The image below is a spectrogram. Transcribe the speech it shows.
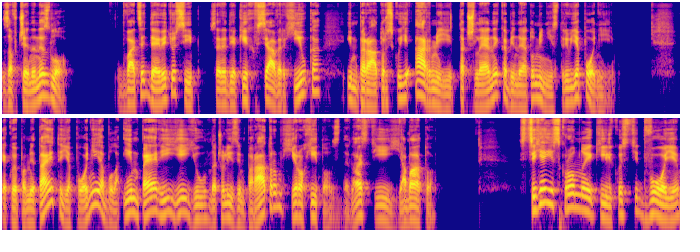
за вчинене зло? 29 осіб, серед яких вся верхівка імператорської армії та члени Кабінету міністрів Японії. Як ви пам'ятаєте, Японія була імперією на чолі з імператором Хірохіто з династії Ямато. З цієї скромної кількості двоє,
